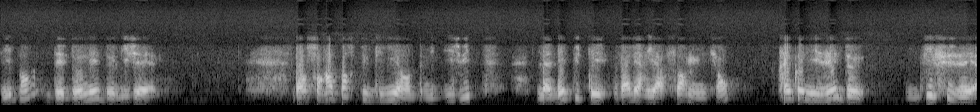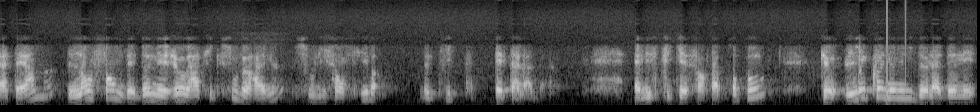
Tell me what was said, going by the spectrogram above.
libre des données de l'IGN. Dans son rapport publié en 2018, la députée Valéria Formision préconisait de diffuser à terme l'ensemble des données géographiques souveraines sous licence libre de type Etalab. Elle expliquait fort à propos que l'économie de la donnée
